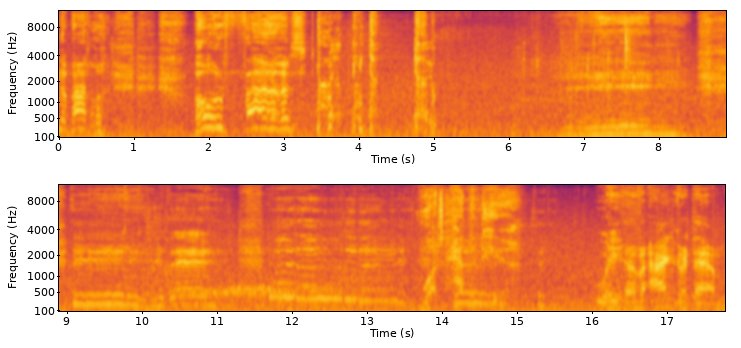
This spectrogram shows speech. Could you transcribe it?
The battle. Hold fast. What happened here? We have angered them.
